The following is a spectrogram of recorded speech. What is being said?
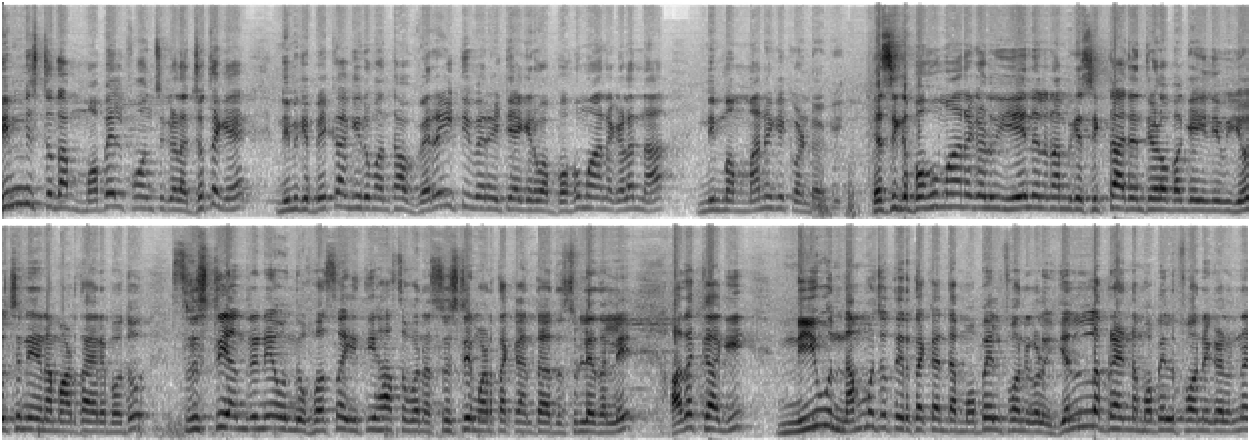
ನಿಮ್ಮಿಷ್ಟದ ಮೊಬೈಲ್ ಫೋನ್ಸ್ಗಳ ಜೊತೆಗೆ ನಿಮಗೆ ಬೇಕಾಗಿರುವಂತಹ ವೆರೈಟಿ ವೆರೈಟಿ ಆಗಿರುವ ಬಹುಮಾನಗಳನ್ನ ನಿಮ್ಮ ಮನೆಗೆ ಕೊಂಡೋಗಿ. ಎಸ್, ಈಗ ಬಹುಮಾನಗಳು ಏನೆಲ್ಲ ನಮಗೆ ಸಿಗ್ತಾ ಇದೆ ಅಂತ ಹೇಳೋ ಬಗ್ಗೆ ನೀವು ಯೋಚನೆಯನ್ನ ಮಾಡ್ತಾ ಇರಬಹುದು. ಸೃಷ್ಟಿ ಅಂದ್ರೇನೆ ಒಂದು ಹೊಸ ಇತಿಹಾಸವನ್ನ ಸೃಷ್ಟಿ ಮಾಡ್ತಕ್ಕಂಥದ್ದು ಸುಳ್ಯದಲ್ಲಿ. ಅದಕ್ಕಾಗಿ ನೀವು ನಮ್ಮ ಜೊತೆ ಇರತಕ್ಕಂಥ ಮೊಬೈಲ್ ಫೋನ್ಗಳು ಎಲ್ಲ ಬ್ರ್ಯಾಂಡ್ನ ಮೊಬೈಲ್ ಫೋನ್ಗಳನ್ನ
